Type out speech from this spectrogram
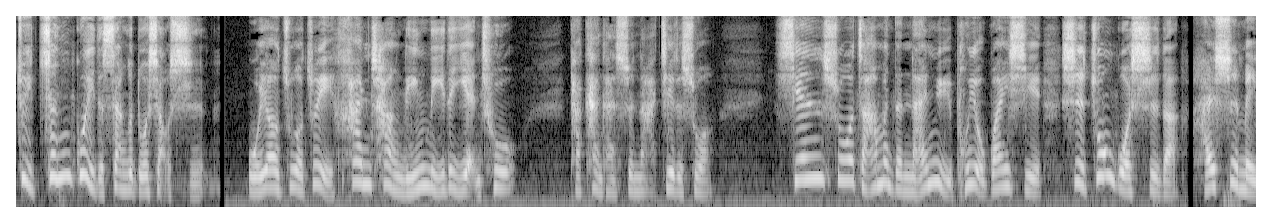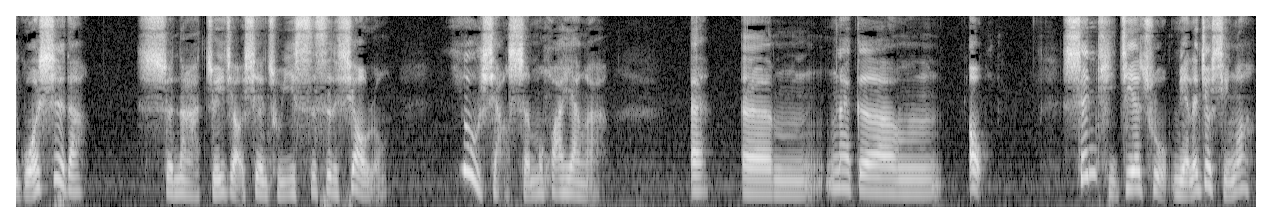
最珍贵的三个多小时。我要做最酣畅淋漓的演出。他看看孙娜，接着说。先说咱们的男女朋友关系是中国式的还是美国式的？孙娜嘴角现出一丝丝的笑容，又想什么花样啊？呃嗯，那个，身体接触免了就行了。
